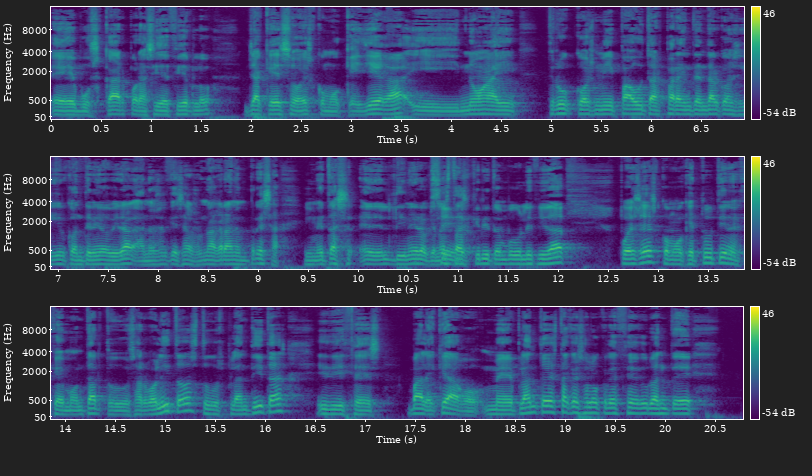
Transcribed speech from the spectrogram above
eh, buscar, por así decirlo, ya que eso es como que llega y no hay trucos ni pautas para intentar conseguir contenido viral, a no ser que seas una gran empresa y metas el dinero que sí. no está escrito en publicidad, pues es como que tú tienes que montar tus arbolitos, tus plantitas y dices, vale, ¿qué hago? ¿Me planto esta que solo crece durante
